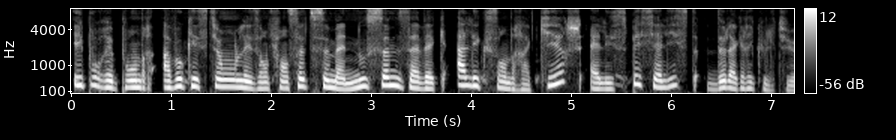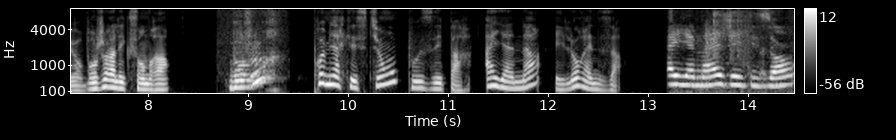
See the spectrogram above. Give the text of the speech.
Et pour répondre à vos questions, les enfants, cette semaine, nous sommes avec Alexandra Kirsch. Elle est spécialiste de l'agriculture. Bonjour Alexandra. Bonjour. Première question posée par Ayana et Lorenza. Ayana, j'ai 10 ans.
